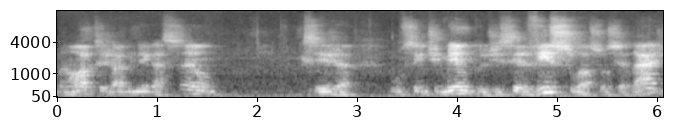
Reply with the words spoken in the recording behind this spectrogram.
maior que seja a abnegação, que seja o sentimento de serviço à sociedade,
